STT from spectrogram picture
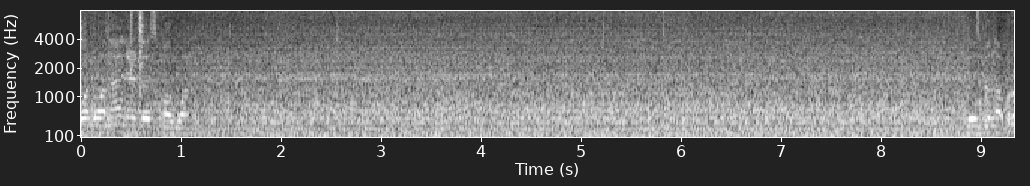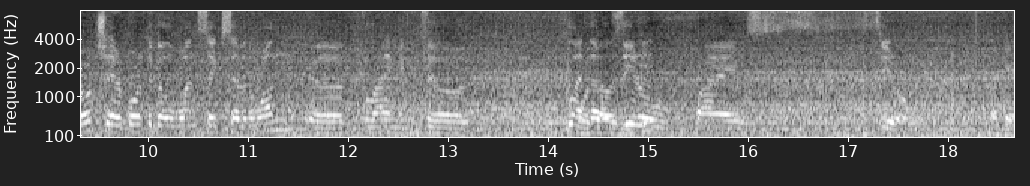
119 or decimal 1. Lisbon approach, Air Portugal 1671, uh, climbing to flight level 4,000 feet. 050. Okay,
